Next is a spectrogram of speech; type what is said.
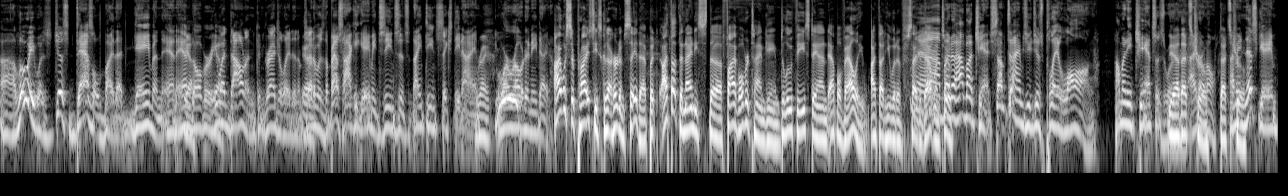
uh, Louis was just dazzled by that game and, and Andover. He yeah. went down and congratulated him. Said it was the best hockey game he'd seen since 1969. Right. Warroad and he died. I was surprised he's because I heard him say that, but I thought the '90s, the five overtime game, Duluth East and Apple Valley, I thought he would have cited that one too. but how about chance? Sometimes you just play long. How many chances were Yeah, there? that's I true. Don't know. That's I true. I mean, this game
